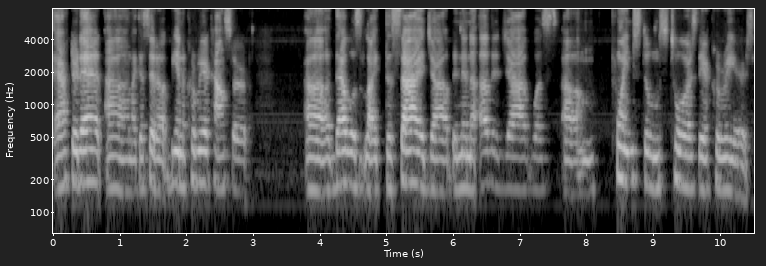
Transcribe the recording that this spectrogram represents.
after that, uh, like I said, uh, being a career counselor, uh, that was like the side job, and then the other job was um, pointing students towards their careers.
